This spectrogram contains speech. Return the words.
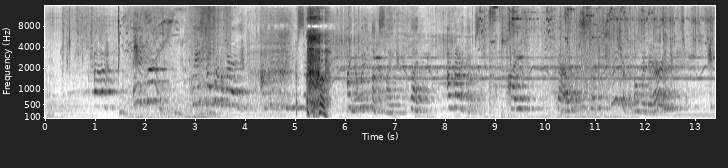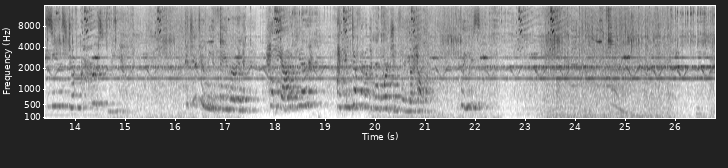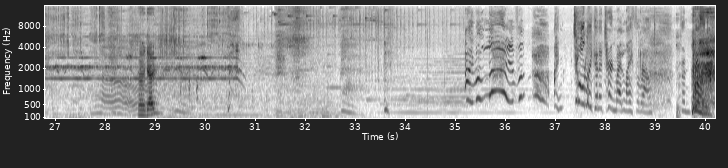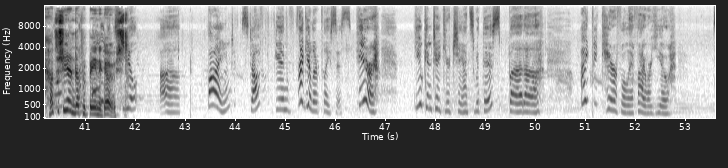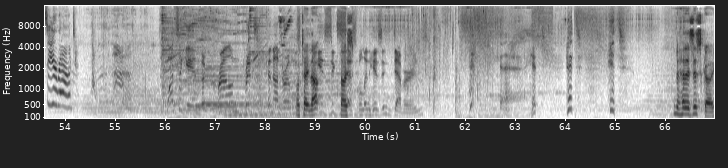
Around. From How does she end up with being a ghost? Steal, uh, find stuff in regular places. Here, you can take your chance with this, but uh, I'd be careful if I were you. See you around. Once again, the Crown Prince of Conundrums I'll take that. is Nice. in his endeavors. Hit, hit, hit. Who the hell is this guy?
